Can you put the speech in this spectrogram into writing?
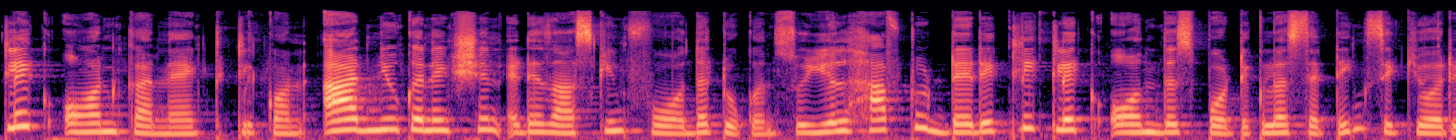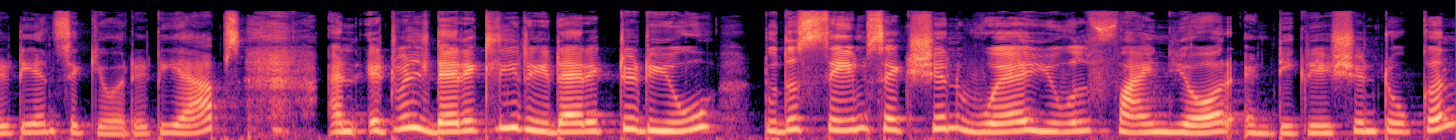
Click on connect click on add new connection. It is asking for the token. So you'll have to directly click on this particular setting security and security apps and it will directly redirected you to the same section where you will find your integration token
